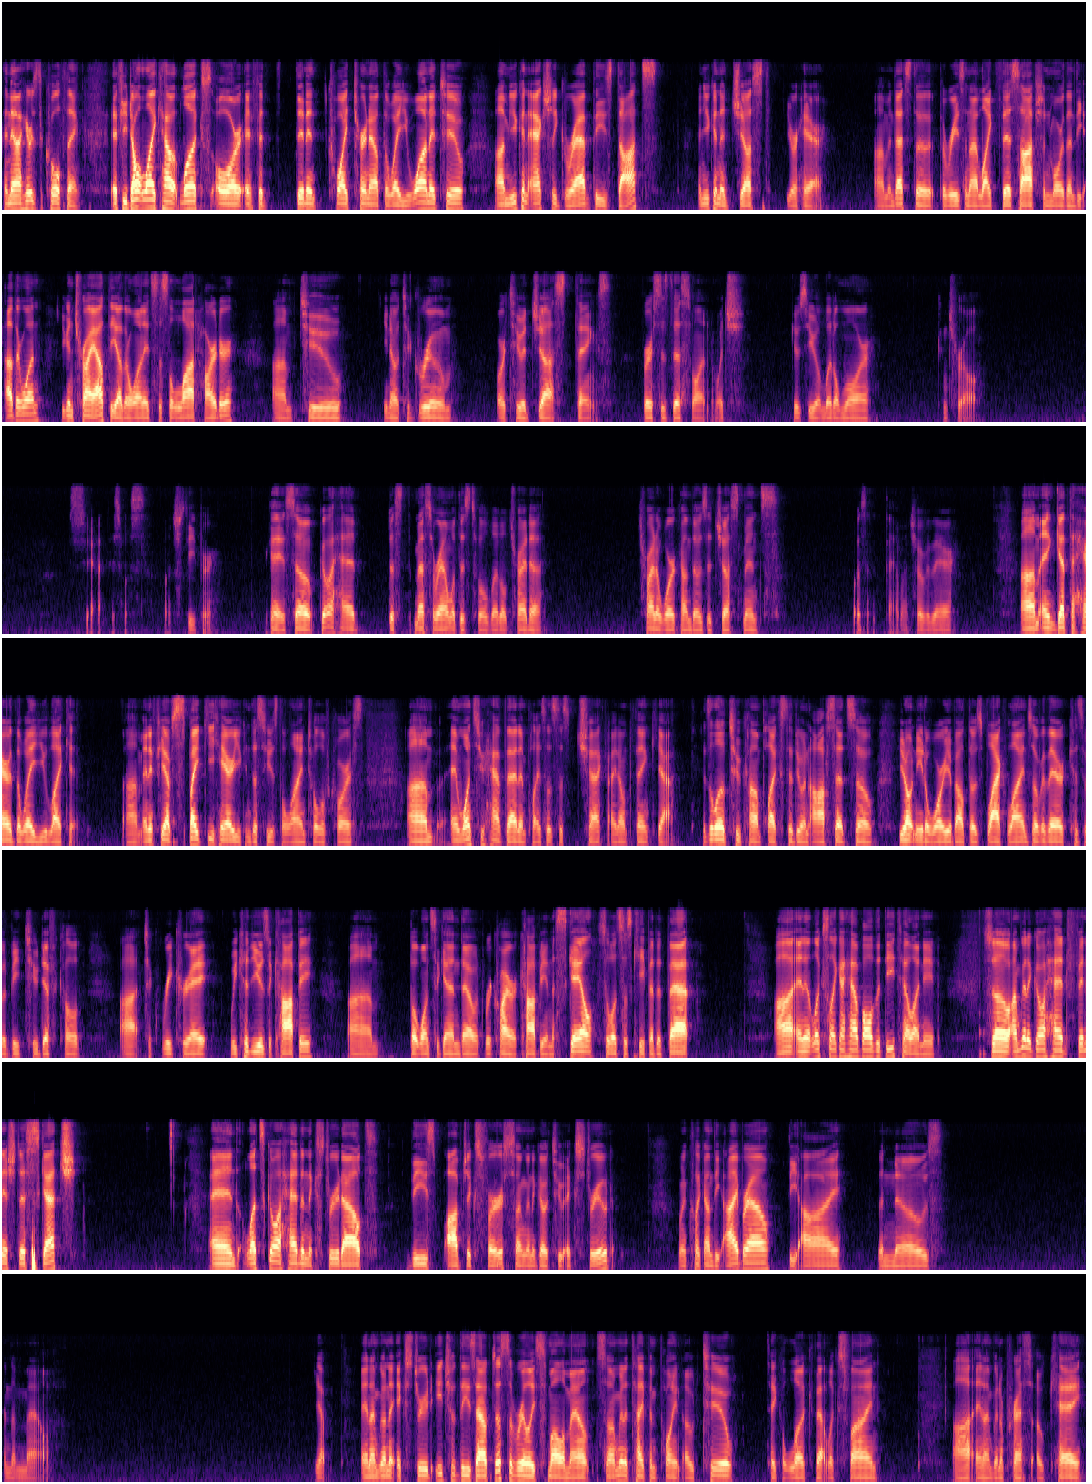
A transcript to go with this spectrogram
And now here's the cool thing. If you don't like how it looks, or if it didn't quite turn out the way you wanted to, um, you can actually grab these dots, and you can adjust your hair. Um, and that's the, the reason I like this option more than the other one. You can try out the other one. It's just a lot harder um, to, you know, to groom or to adjust things versus this one, which gives you a little more control. So yeah, this was much steeper. Okay, so go ahead, just mess around with this tool a little, try to try to work on those adjustments. Wasn't that much over there. Um, and get the hair the way you like it. Um, and if you have spiky hair, you can just use the line tool, of course. Um, and once you have that in place, let's just check. I don't think, yeah, it's a little too complex to do an offset, so you don't need to worry about those black lines over there because it would be too difficult uh, to recreate. We could use a copy, um, but once again, that would require a copy and a scale, so let's just keep it at that. Uh, and it looks like I have all the detail I need. So I'm going to go ahead and finish this sketch, and let's go ahead and extrude out these objects first. So I'm going to go to extrude. I'm going to click on the eyebrow, the eye, the nose, and the mouth. Yep. And I'm going to extrude each of these out just a really small amount. So I'm going to type in 0.02, take a look, that looks fine. Uh, and I'm going to press OK.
